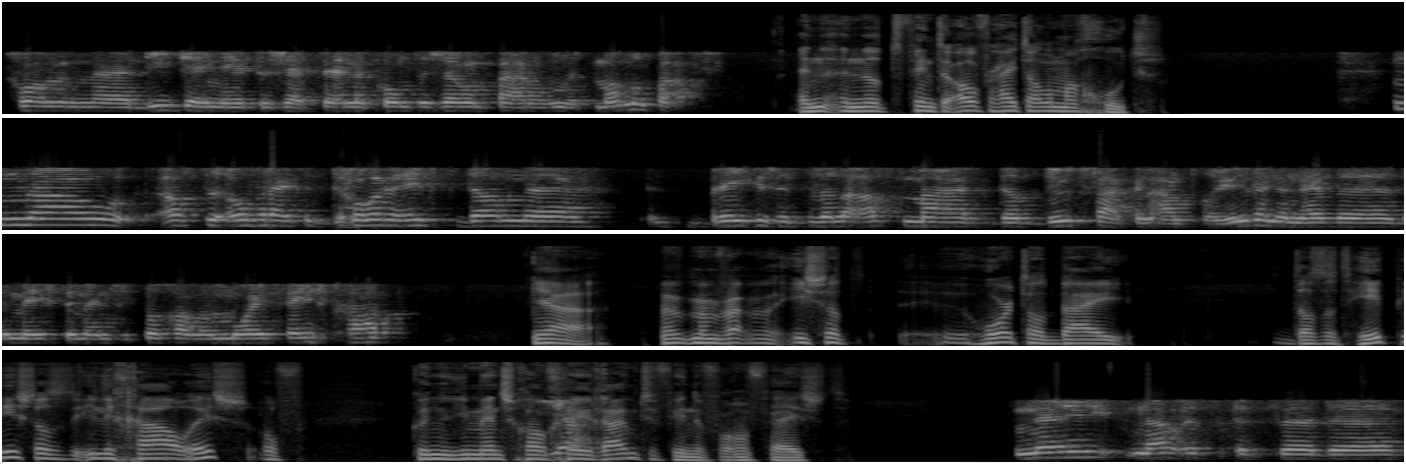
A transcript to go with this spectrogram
gewoon een eh, DJ neer te zetten. En dan komt er zo een paar honderd man op af. En, en dat vindt de overheid allemaal goed? Nou, als de overheid het door heeft, dan breken ze het wel af. Maar dat duurt vaak een aantal uur. En dan hebben de meeste mensen toch al een mooi feest gehad. Ja, maar, is dat, eh, hoort dat bij dat het hip is, dat het illegaal is? Of kunnen die mensen gewoon Ja. geen ruimte vinden voor een feest? Nee, nou, het, het, eh, de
